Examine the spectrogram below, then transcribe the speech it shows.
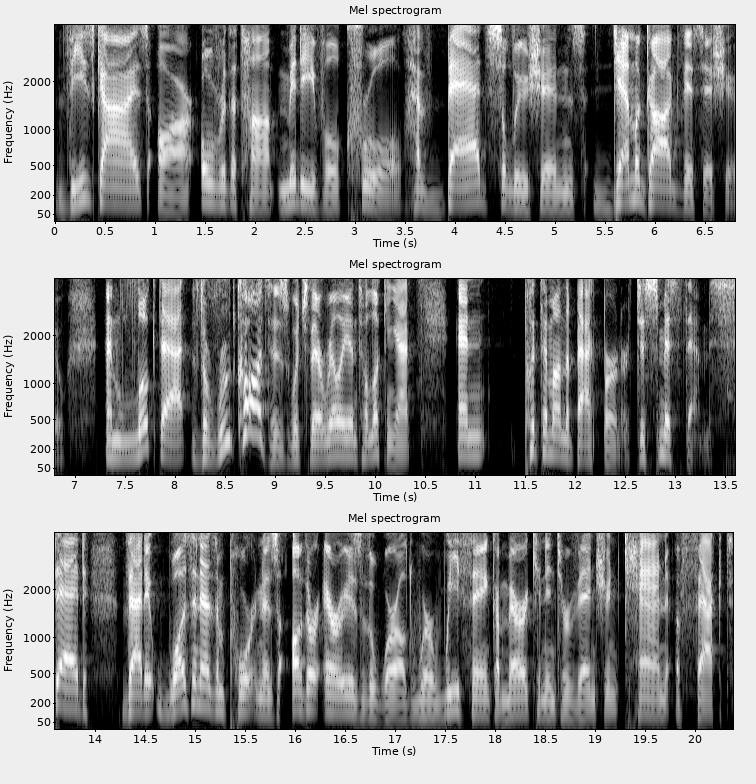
these guys are over the top, medieval, cruel, have bad solutions, demagogue this issue, and looked at the root causes, which they're really into looking at, and put them on the back burner, dismissed them, said that it wasn't as important as other areas of the world where we think American intervention can affect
